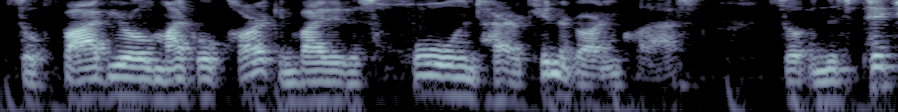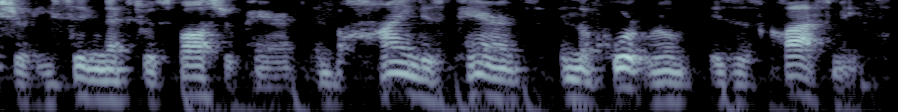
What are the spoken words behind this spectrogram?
So five year old Michael Clark invited his whole entire kindergarten class. So in this picture, he's sitting next to his foster parents, and behind his parents in the courtroom is his classmates.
